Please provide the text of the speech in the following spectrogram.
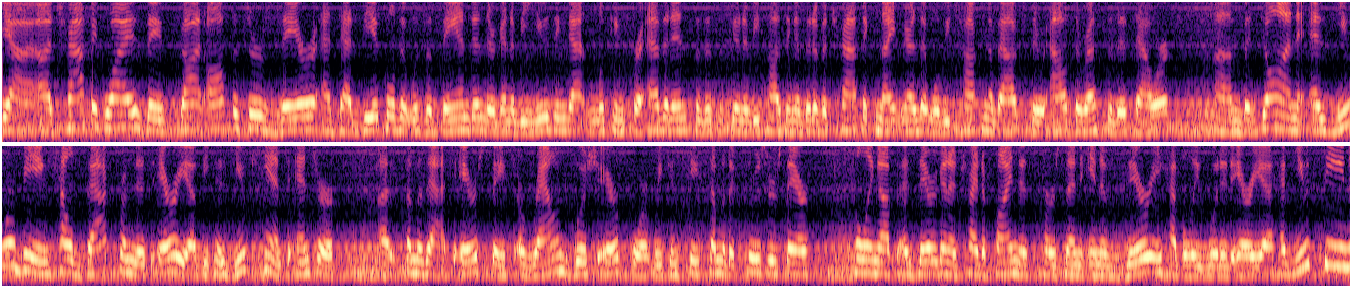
Yeah, uh, traffic-wise, they've got officers there at that vehicle that was abandoned. They're going to be using that and looking for evidence. So this is going to be causing a bit of a traffic nightmare that we'll be talking about throughout the rest of this hour. Um, but Don, as you are being held back from this area because you can't enter uh, some of that airspace around Bush Airport, we can see some of the cruisers there pulling up as they're going to try to find this person in a very heavily wooded area. Have you seen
